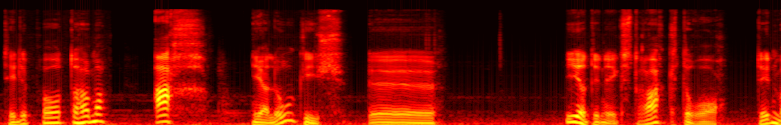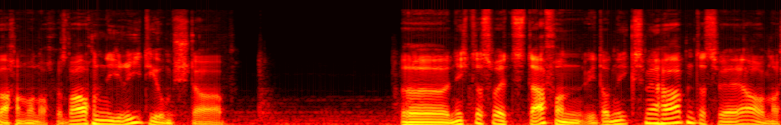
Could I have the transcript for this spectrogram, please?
Teleporter haben wir. Ach, ja logisch. Äh, hier, den Extraktor. Den machen wir noch. Wir brauchen einen Iridiumstab. Äh, nicht, dass wir jetzt davon wieder nichts mehr haben. Das wäre ja auch noch,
